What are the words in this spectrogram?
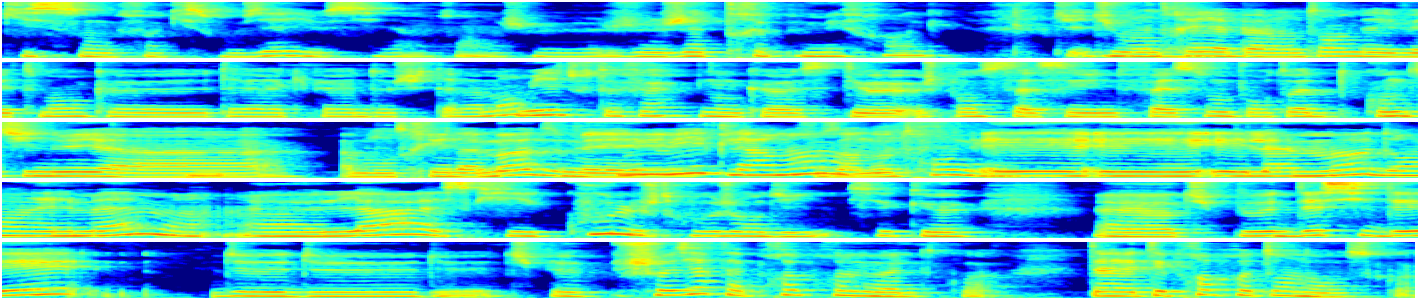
qui sont, enfin, qui sont vieilles aussi. hein. Enfin, je, je jette très peu mes fringues. Tu, tu montrais il y a pas longtemps des vêtements que t'avais récupérés de chez ta maman? Oui, tout à fait. Donc euh, c'était, je pense que ça c'est une façon pour toi de continuer à, à montrer la mode, mais Oui, oui, clairement. sous un autre angle. Et, et, et la mode en elle-même, euh, là, ce qui est cool, je trouve aujourd'hui, c'est que euh, tu peux décider de, de, de- Tu peux choisir ta propre mode, quoi. Ta- tes propres tendances, quoi.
